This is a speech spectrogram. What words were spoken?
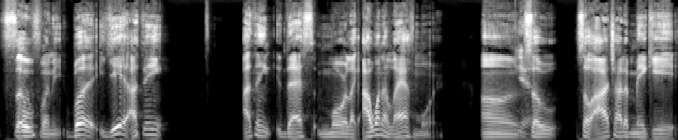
so funny. But yeah, I think I think that's more like I want to laugh more. Um, Yeah. so so I try to make it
